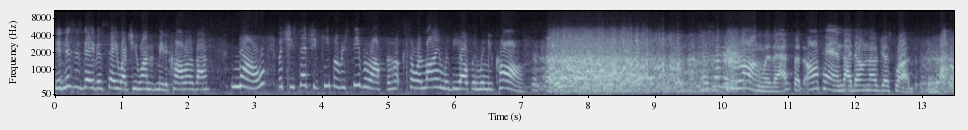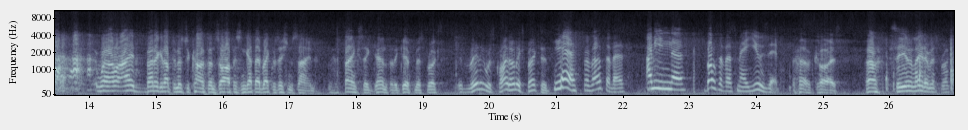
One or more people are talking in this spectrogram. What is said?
Did Mrs. Davis say what she wanted me to call her about? No, but she said she'd keep a receiver off the hook so a line would be open when you called. There's something wrong with that, but offhand, I don't know just what. Well, I'd better get up to Mr. Conklin's office and get that requisition signed. Thanks again for the gift, Miss Brooks. It really was quite unexpected. Yes, for both of us. I mean, uh, both of us may use it. Of course. Well, see you later, Miss Brooks.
